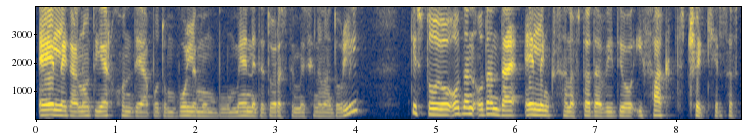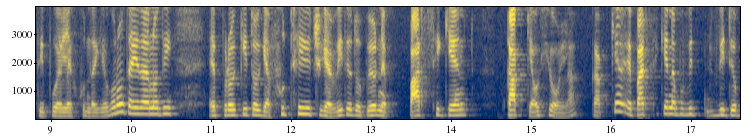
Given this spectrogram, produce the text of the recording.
έλεγαν ότι έρχονται από τον πόλεμο που μένεται τώρα στη Μέση Ανατολή και στο, όταν, όταν τα έλεγξαν αυτά τα βίντεο οι fact checkers αυτοί που ελέγχουν τα γεγονότα είδαν ότι επρόκειτο για footage, για βίντεο το οποίο επάρθηκε κάποια, όχι όλα, κάποια επάρθηκε από, βίντεο,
